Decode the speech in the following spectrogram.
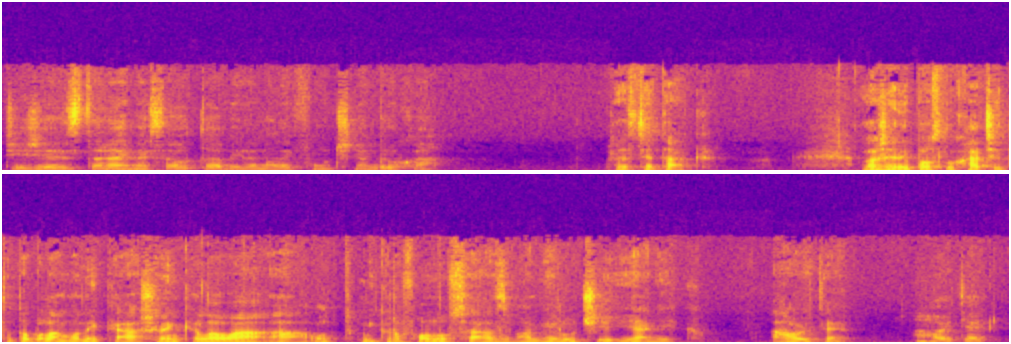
Čiže starajme sa o to, aby sme mali funkčné brucha. Presne tak. Vážení posluchači, toto bola Monika Šrenkelová a od mikrofónu sa s vami lučí Janik. Ahojte. Ahojte.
